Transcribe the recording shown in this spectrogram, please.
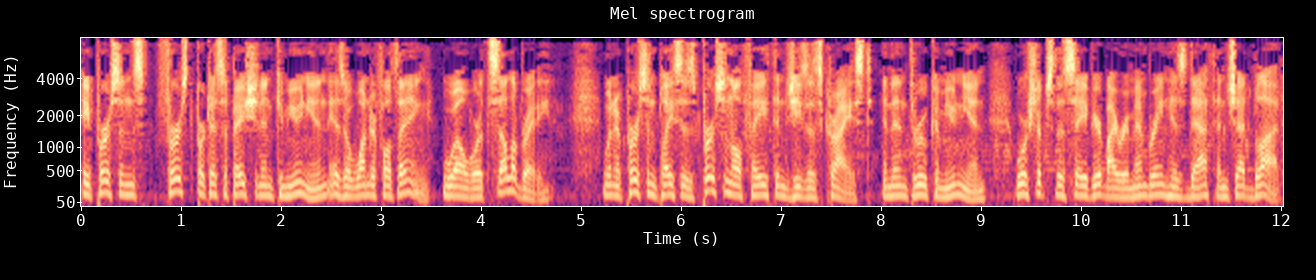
a person's first participation in communion is a wonderful thing, well worth celebrating. When a person places personal faith in Jesus Christ, and then through communion, worships the Savior by remembering His death and shed blood,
